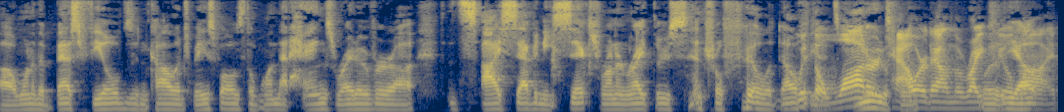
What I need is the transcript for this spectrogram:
Uh, one of the best fields in college baseball is the one that hangs right over uh, I 76, running right through central Philadelphia. with a It's water beautiful. tower down the right Well, field yeah, line.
